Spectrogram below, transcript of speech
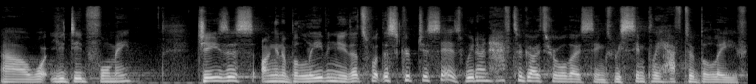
uh, what you did for me. Jesus, I'm going to believe in you. That's what the scripture says. We don't have to go through all those things. We simply have to believe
